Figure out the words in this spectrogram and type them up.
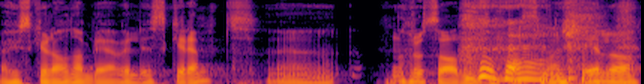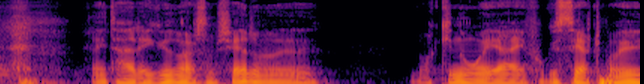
Jeg husker da, da ble jeg veldig skremt eh, når hun sa den som passer meg sjel. Og tenkte herregud, hva er det som skjer? Det var ikke noe jeg fokuserte på i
